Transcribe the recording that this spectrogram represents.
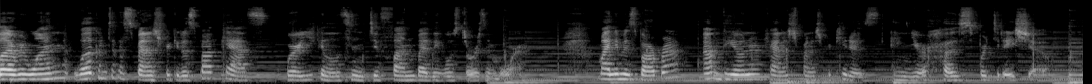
everyone. Welcome to the Spanish for Kiddos podcast, where you can listen to fun bilingual stories and more. My name is Barbara. I'm the owner of Spanish Spanish for Kiddos and your host for today's show.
